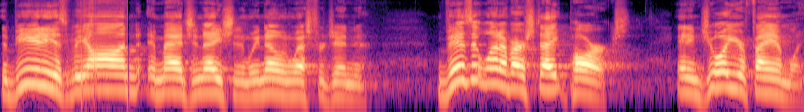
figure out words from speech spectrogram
The beauty is beyond imagination, we know in West Virginia. Visit one of our state parks and enjoy your family.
